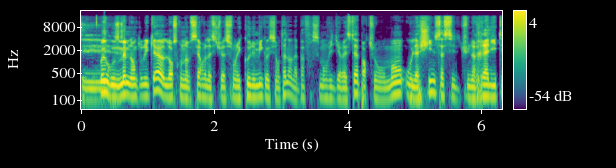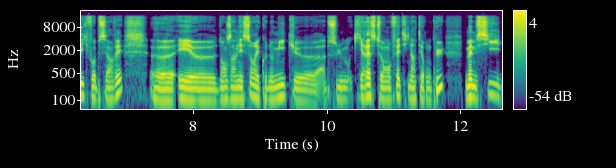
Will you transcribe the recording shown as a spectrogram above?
Oui, ou même dans tous les cas, lorsqu'on observe la situation économique occidentale, on n'a pas forcément envie d'y rester à partir du moment où la Chine, ça c'est une réalité qu'il faut observer, euh, et euh, dans un essor économique euh, absolument qui reste en fait ininterrompu, même si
